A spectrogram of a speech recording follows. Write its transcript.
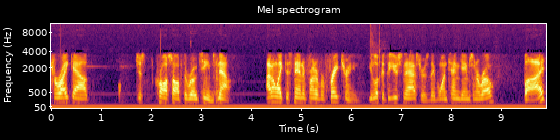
strike out, just cross off the road teams. Now, I don't like to stand in front of a freight train. You look at the Houston Astros, they've won 10 games in a row. But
